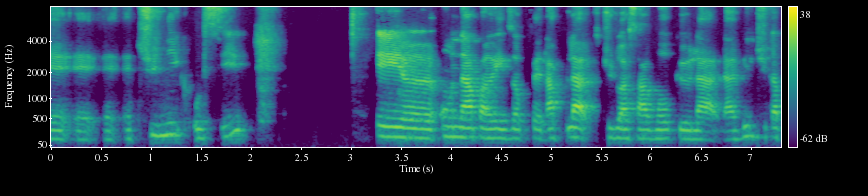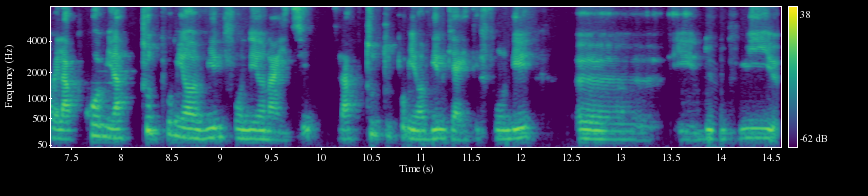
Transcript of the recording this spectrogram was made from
est, est unique aussi. Et euh, on a par exemple, là, tu dois savoir que la, la, ville du Cap est la, première, la toute première ville fondée en Haïti, la toute, toute première ville qui a été fondée euh, et depuis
